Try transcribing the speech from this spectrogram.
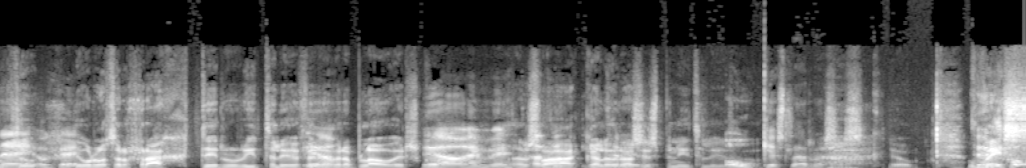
Nei, þú- ok. Þeir voru náttúrulega hraktir úr Ítalíu fyrir Já. að vera bláir sko. Já, einmitt, Það er að svakalega rasismin í Ítalíu sko. Ógeslega rassisk Já. Þau Þú eru sko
